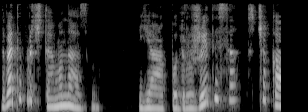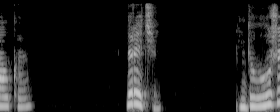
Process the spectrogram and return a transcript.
Давайте прочитаємо назву Як подружитися з чекалкою. До речі, дуже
